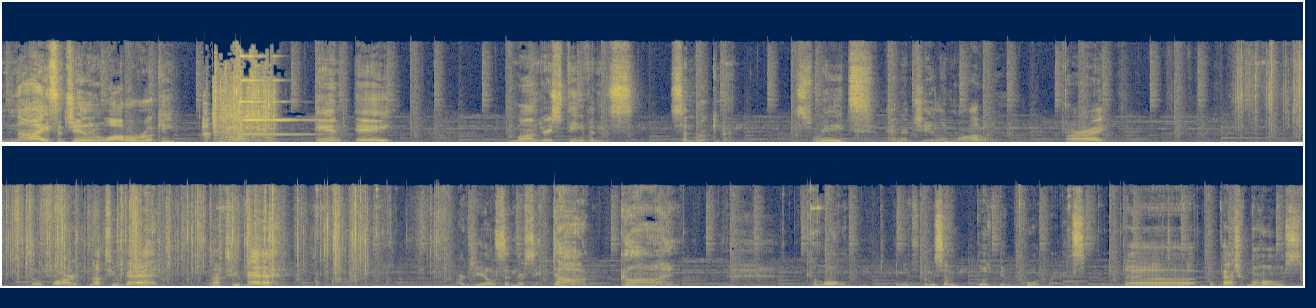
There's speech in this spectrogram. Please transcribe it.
nice, a Jaylen Waddle rookie. And a Rhamondre Stevenson rookie. Sweet. And a Jaylen Waddle. All right. So far, not too bad. Not too bad. RGL sitting there saying, doggone. Come on. Give me, give me some those big quarterbacks. Uh, oh, Patrick Mahomes.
